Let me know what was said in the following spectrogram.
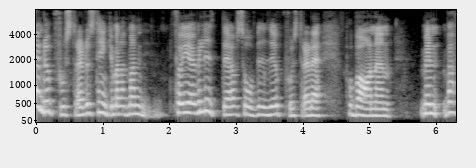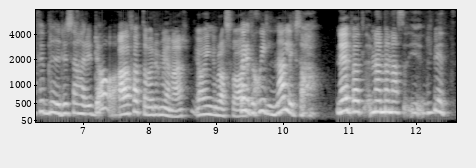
är ändå uppfostrade och så tänker man att man för över lite av så vi är uppfostrade på barnen. Men varför blir det så här idag? Ja, jag fattar vad du menar. Jag har ingen bra svar. Vad är det för skillnad liksom? Nej, för att, nej men alltså, du vet,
